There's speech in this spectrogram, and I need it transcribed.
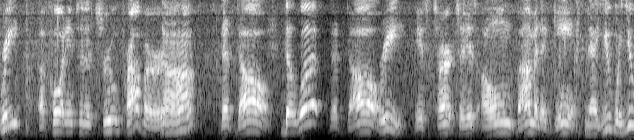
Read. according to the true proverb, Uh huh. the dog, The what? the dog Read. is turned to his own vomit again. Now you when you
